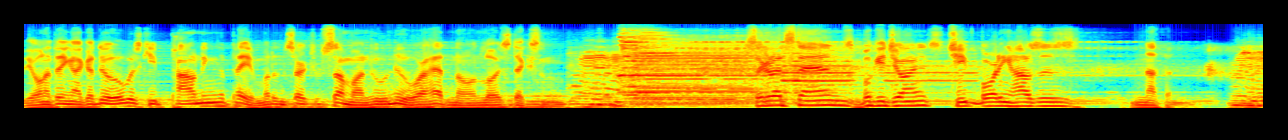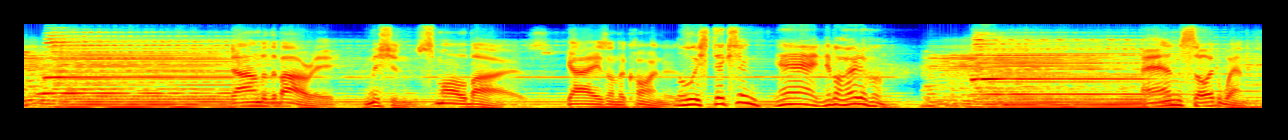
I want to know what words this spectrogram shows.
The only thing I could do was keep pounding the pavement in search of someone who knew or had known Louis Dixon. Cigarette stands, boogie joints, cheap boarding houses, nothing. Down to the Bowery, missions, small bars, guys on the corners. Louis Dixon? Yeah, never heard of him. And so it went.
